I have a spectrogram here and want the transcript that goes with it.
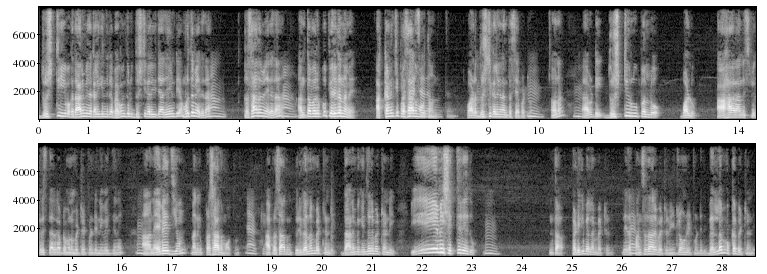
దృష్టి ఒక దాని మీద కలిగిందంటే భగవంతుడు దృష్టి కలిగితే అదేంటి? అమృతమే కదా? ప్రసాదమే కదా? అంతవరకు పెరుగన్నమే. అక్కడి నుంచి ప్రసాదం అవుతుంది. వాళ్ళ దృష్టి కలిగినంత సేపట్లో. అవునా? కాబట్టి దృష్టి రూపంలో వాళ్ళు ఆహారాన్ని స్వీకరిస్తారు కాబట్టి మనం పెట్టేటువంటి నివేద్యని ఆ నైవేద్యం మనకి ప్రసాదం అవుతుంది. ఆ ప్రసాదం పెరుగన్నం పెట్టండి దానిమ్మ గింజలు పెట్టండి. ఏమీ శక్తి లేదు. ఇంత పడికి బెల్లం పెట్టండి. లేదా. పంచదార పెట్టండి. ఇంట్లో ఉండేటువంటిది. బెల్లం ముక్క పెట్టండి.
